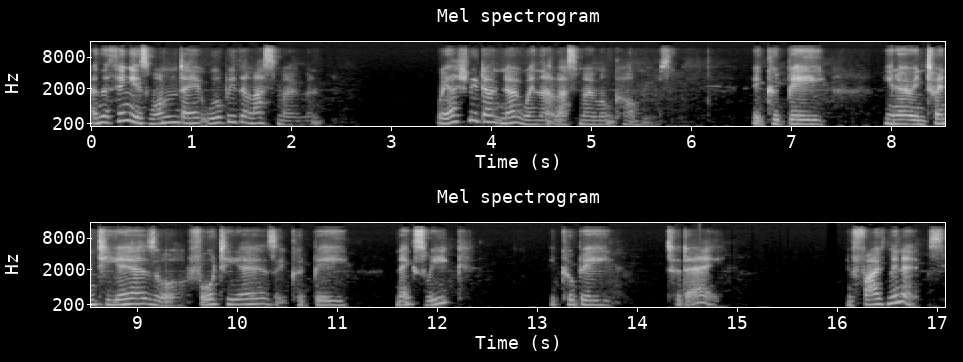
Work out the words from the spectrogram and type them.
And the thing is, one day it will be the last moment. We actually don't know when that last moment comes. It could be, you know, in 20 years or 40 years. It could be next week. It could be today, in five minutes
